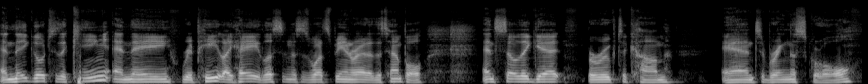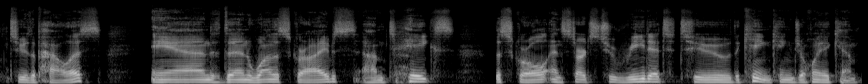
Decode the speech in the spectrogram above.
and they go to the king and they repeat like hey listen this is what's being read at the temple. And so they get baruch to come and to bring the scroll to the palace. And then one of the scribes um, takes the scroll and starts to read it to the king king jehoiakim.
